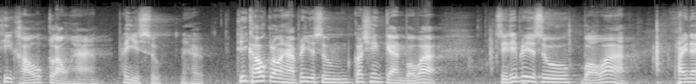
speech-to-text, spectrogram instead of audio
ที่เขากล่าวหาพระเยซูนะครับที่เขากล่าวหาพระเยซูก็เช่นกันบอกว่าสิ่งที่พระเยซูบอกว่าภายใน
